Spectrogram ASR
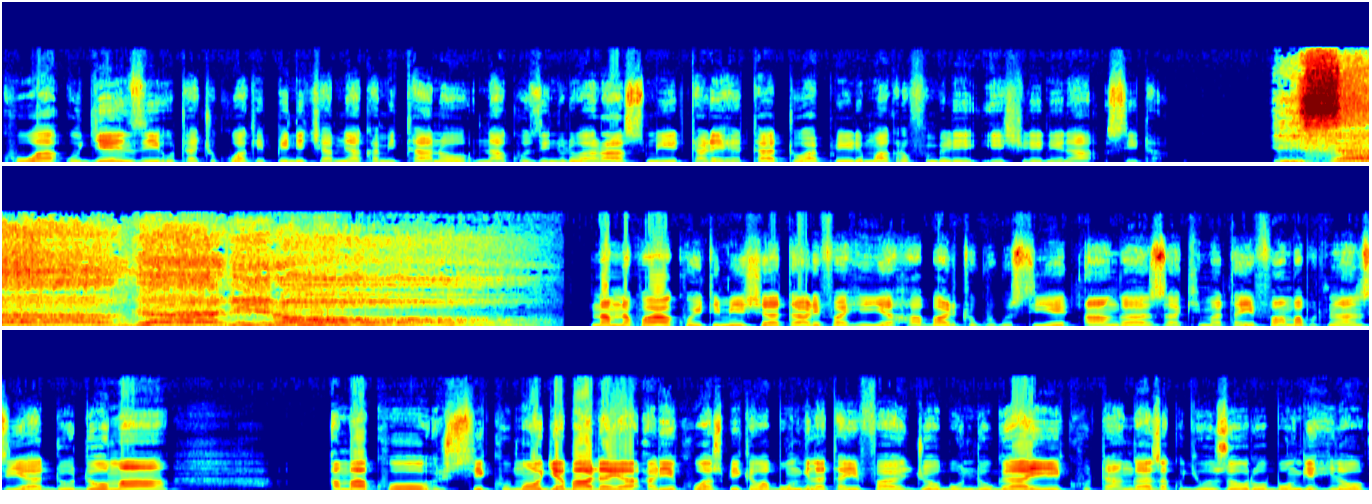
kuwa ujenzi utachukua kipindi cha miaka mitano na kuzinduliwa rasmi tarehe 3 Aprili mwaka 2026. Namna kwa kuhitimisha taarifa hii ya habari tukugusie anga za kimataifa ambapo tunaanzia Dodoma ambako siku moja baada ya aliyekuwa spika wa bunge la taifa Job Ndugai kutangaza kujiuzuru bunge hilo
